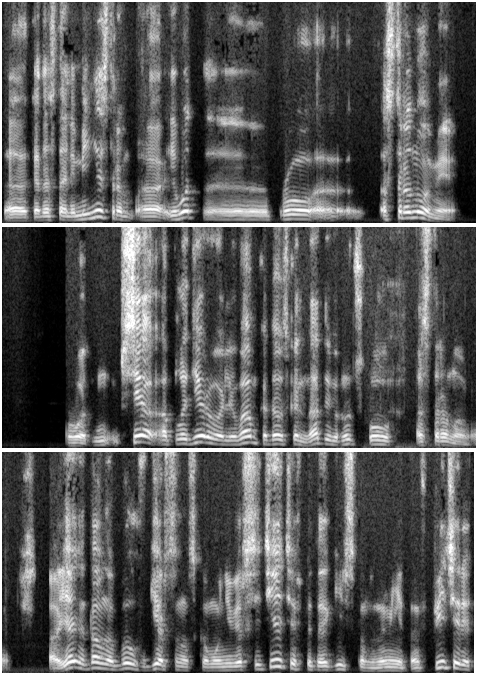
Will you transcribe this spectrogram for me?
э, когда стали министром. А, и вот э, про э, астрономию. Вот. Все аплодировали вам, когда вы сказали, надо вернуть школу астрономии. А я недавно был в Герценовском университете, в педагогическом знаменитом в Питере,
